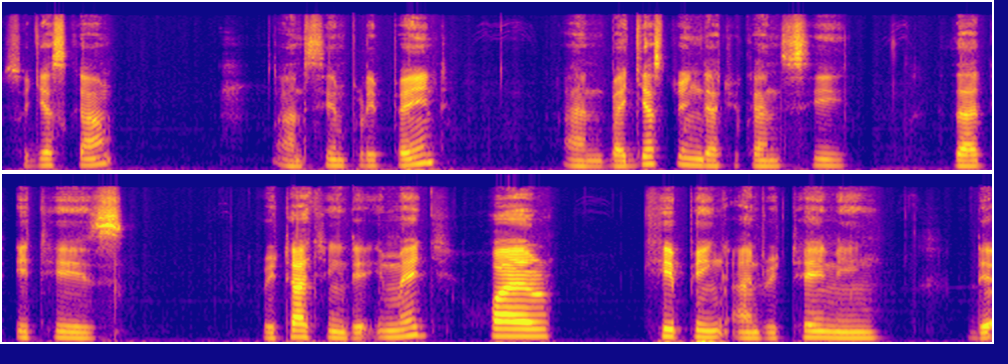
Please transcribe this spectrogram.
So just come and simply paint. And by just doing that you can see that it is retouching the image while keeping and retaining the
